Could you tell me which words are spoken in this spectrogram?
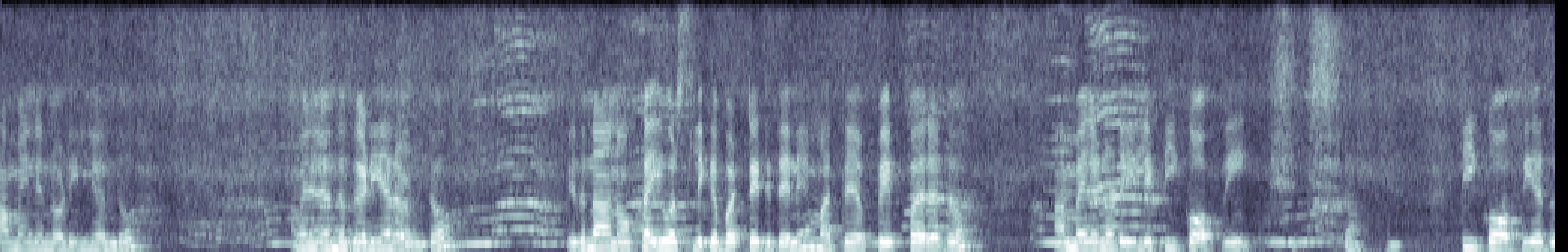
ಆಮೇಲೆ ನೋಡಿ, ಇಲ್ಲಿ ಒಂದು, ಆಮೇಲೆ ಇಲ್ಲೊಂದು ಗಡಿಯಾರ ಉಂಟು. ಇದು ನಾನು ಕೈ ಒರೆಸ್ಲಿಕ್ಕೆ ಬಟ್ಟೆ ಇಟ್ಟಿದ್ದೇನೆ, ಮತ್ತು ಪೇಪರ್ ಅದು. ಆಮೇಲೆ ನೋಡಿ ಇಲ್ಲಿ ಟೀ ಕಾಫಿ. ಟೀ ಕಾಫಿ, ಅದು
